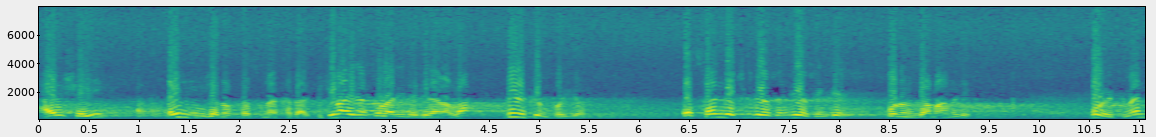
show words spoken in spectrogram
Her şeyi en ince noktasına kadar bütün ayrıntılarıyla bilen Allah bir hüküm koyuyor. E sen de çıkıyorsun diyorsun ki bunun zamanı değil. Bu hükmün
